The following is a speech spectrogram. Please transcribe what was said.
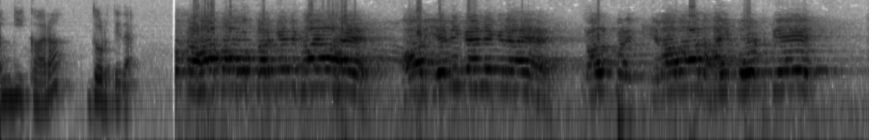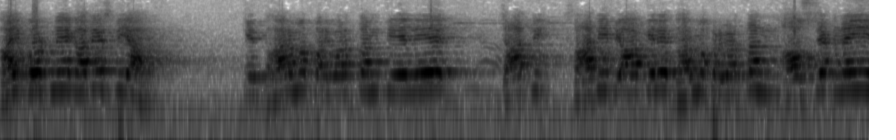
ಅಂಗೀಕಾರ ದೊರೆತಿದೆ कहा था वो करके दिखाया है और ये भी कहने के लिए आए हैं कल पर इलाहाबाद हाई कोर्ट के हाई कोर्ट ने एक आदेश दिया है कि धर्म परिवर्तन के लिए जाति शादी ब्याह के लिए धर्म परिवर्तन आवश्यक नहीं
